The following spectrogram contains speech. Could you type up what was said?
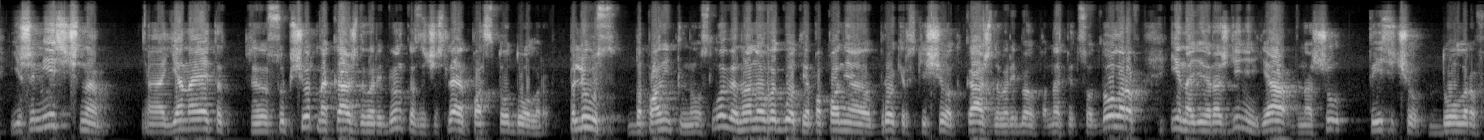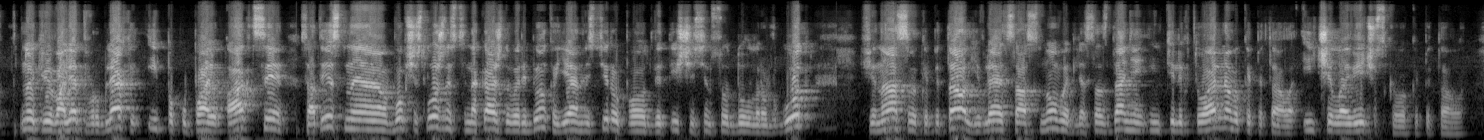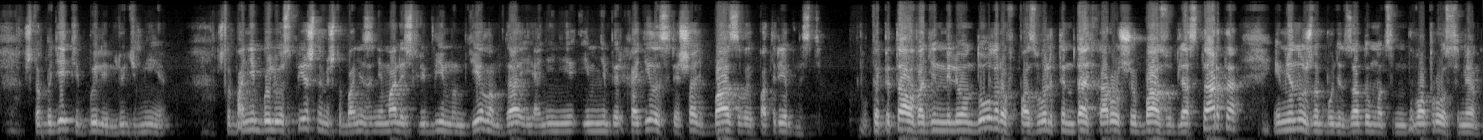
Ежемесячно я на этот э, субсчет на каждого ребенка зачисляю по 100 долларов. Плюс дополнительные условия. На Новый год я пополняю брокерский счет каждого ребенка на 500 долларов. И на день рождения я вношу 1000 долларов, ну эквивалент в рублях и покупаю акции. Соответственно, в общей сложности на каждого ребенка я инвестирую по 2700 долларов в год. Финансовый капитал является основой для создания интеллектуального капитала и человеческого капитала, чтобы дети были людьми, чтобы они были успешными, чтобы они занимались любимым делом, да, и они не, им не приходилось решать базовые потребности. Капитал в 1 миллион долларов позволит им дать хорошую базу для старта, и мне нужно будет задуматься над вопросами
